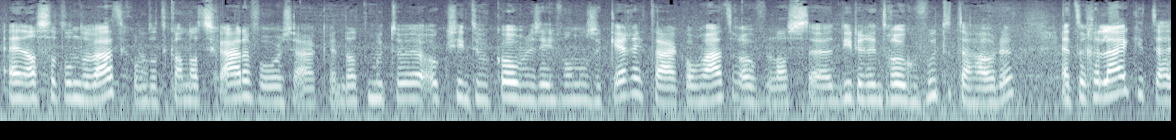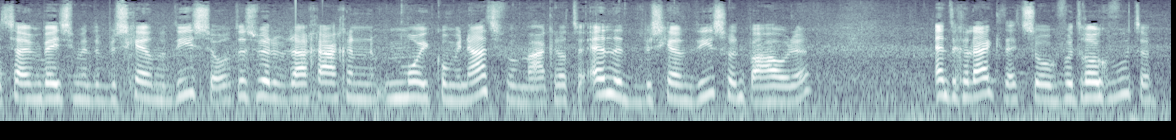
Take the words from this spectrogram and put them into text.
En als dat onder water komt, dat kan dat schade veroorzaken. En dat moeten we ook zien te voorkomen. Dat is een van onze kerktaken om wateroverlast uh, die er in droge voeten te houden. En tegelijkertijd zijn we bezig met een beschermde diersoort. Dus willen we daar graag een mooie combinatie van maken. Dat we en de beschermde diersoort behouden en tegelijkertijd zorgen voor droge voeten.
